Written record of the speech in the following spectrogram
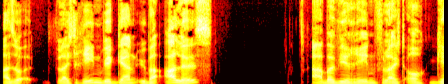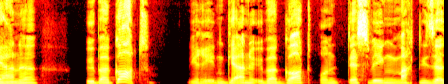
also vielleicht reden wir gern über alles, aber wir reden vielleicht auch gerne über Gott. Wir reden gerne über Gott und deswegen macht dieser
